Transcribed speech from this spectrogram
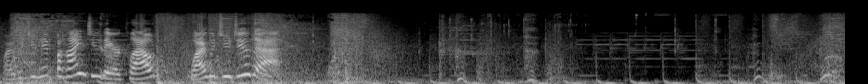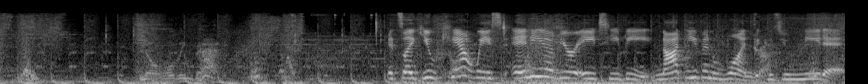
Why would you hit behind you there, Cloud? Why would you do that? No holding back. It's like you can't waste any of your ATB, not even one, because you need it.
